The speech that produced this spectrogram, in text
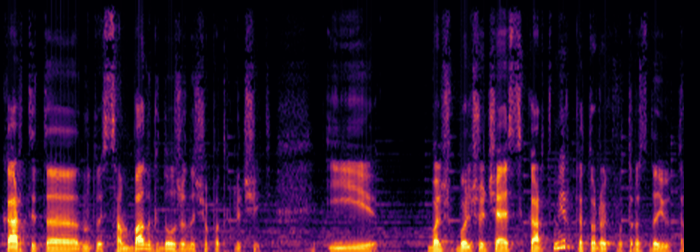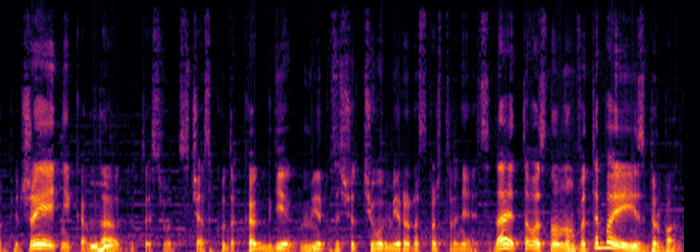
карты-то, ну, то есть сам банк должен еще подключить. И больш, большую часть карт мир, которых вот раздают там бюджетникам, угу. да, то есть вот сейчас куда, как где мир, за счет чего мир распространяется, да, это в основном ВТБ и Сбербанк.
